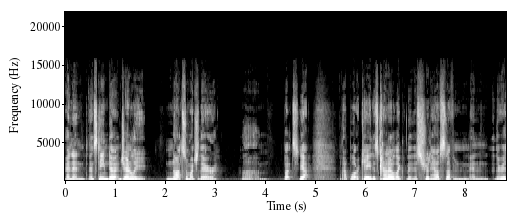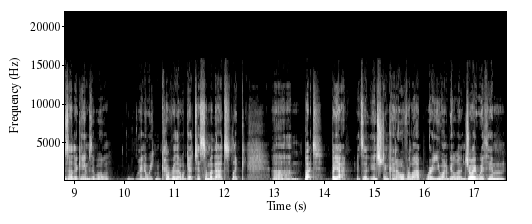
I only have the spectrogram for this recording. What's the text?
And then, and Steam generally not so much there. Um, but yeah, Apple Arcade is kind of like this should have stuff, and, and there is other games that will, I know we can cover that We'll get to some of that. Like, um, but, but yeah, it's an interesting kind of overlap where you want to be able to enjoy it with him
